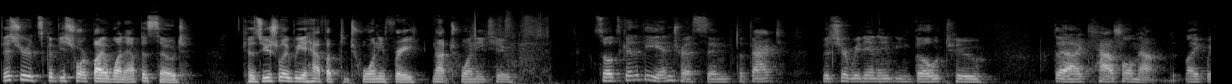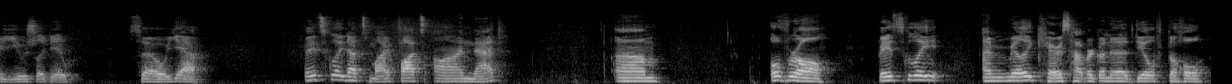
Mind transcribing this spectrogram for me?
this year it's going to be short by one episode. Because usually we have up to 23, not 22. So it's going to be interesting. The fact this year we didn't even go to the casual amount like we usually do. So yeah basically that's my thoughts on that. Um, overall, basically, I'm really curious how we're gonna deal with the whole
